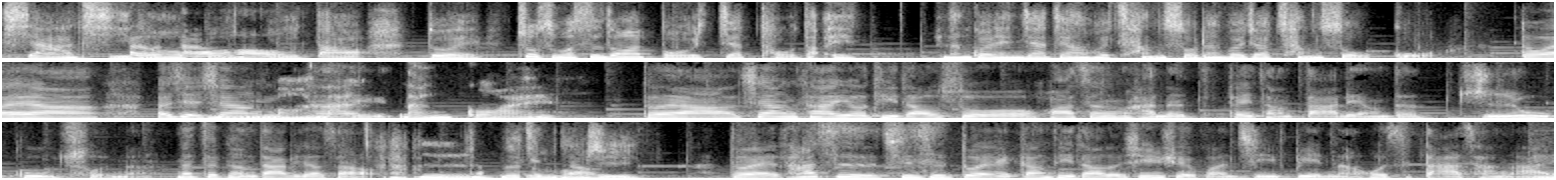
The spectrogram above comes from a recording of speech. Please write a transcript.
下棋，然后搏头刀，对，做什么事都要搏人家头刀。哎、欸，难怪人家这样会长寿，难怪叫长寿果。对啊，而且像他、嗯、难难怪。对啊，像他又提到说，花生含了非常大量的植物固醇呢、啊。那这可能大家比较少，嗯，那什么东西？对，它是其实对刚提到的心血管疾病啊，或是大肠癌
